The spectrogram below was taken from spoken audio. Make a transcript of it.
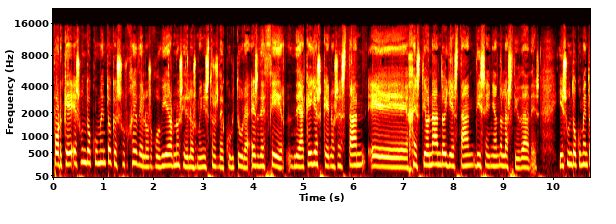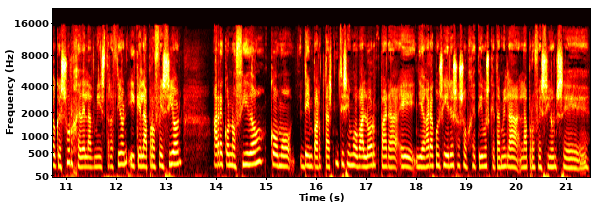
porque es un documento que surge de los gobiernos y de los ministros de cultura, es decir, de aquellos que nos están eh, gestionando y están diseñando las ciudades. Y es un documento que surge de la administración y que la profesión ha reconocido como de importantísimo valor para eh, llegar a conseguir esos objetivos que también la, profesión se,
